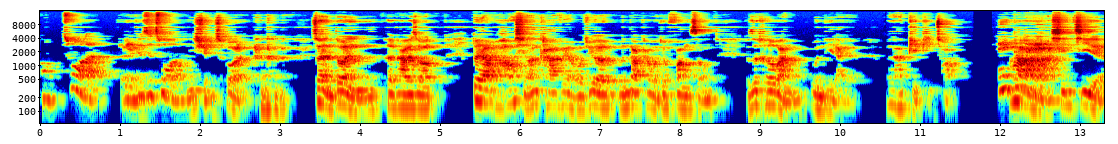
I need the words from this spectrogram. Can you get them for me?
哦，错了，也就是错了。你选错了，所以很多人喝咖啡说：“对啊，我好喜欢咖啡哦，我觉得闻到咖啡我就放松。”可是喝完，问题来了，他皮皮喘，啊，心悸了。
